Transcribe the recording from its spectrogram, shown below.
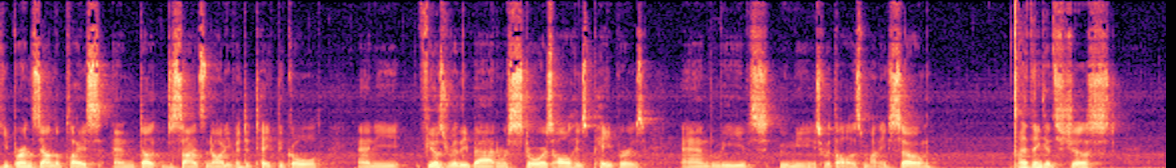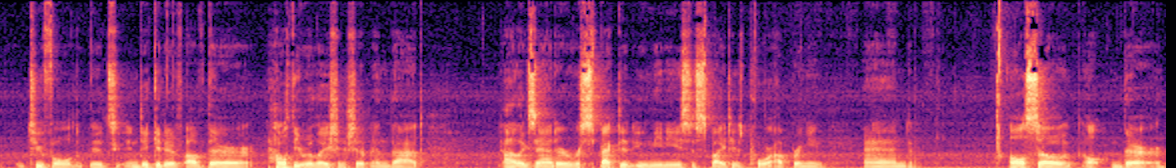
he burns down the place and do- decides not even to take the gold, and he feels really bad and restores all his papers and leaves Eumenes with all his money. So I think it's just twofold. It's indicative of their healthy relationship in that Alexander respected Eumenes despite his poor upbringing, and also uh, their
